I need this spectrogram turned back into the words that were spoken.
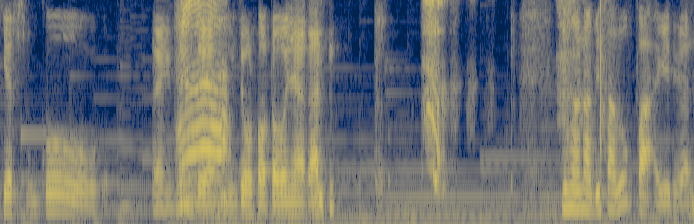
years ago. Itu Ah. muncul fotonya kan. Gimana bisa lupa gitu kan?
